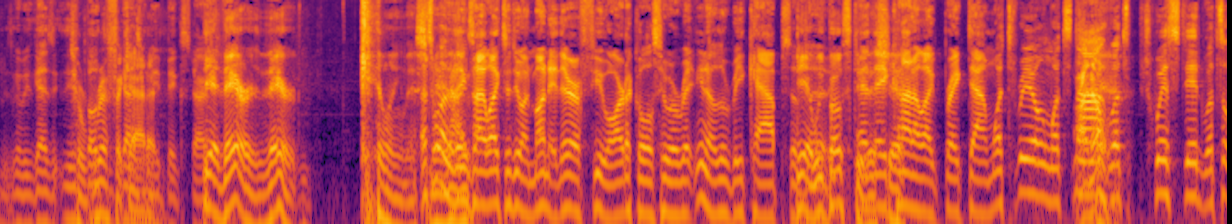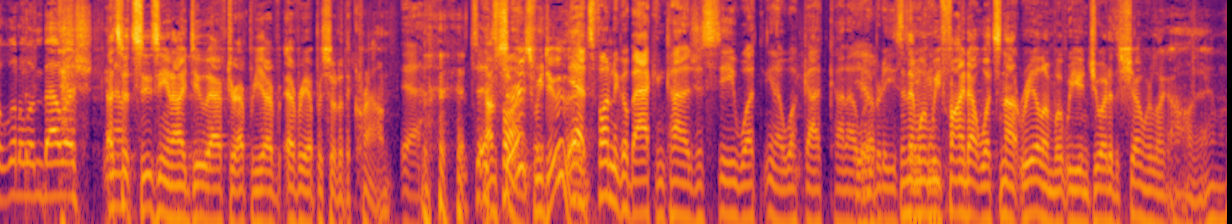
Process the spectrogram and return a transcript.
These gonna be guys. these- both Terrific guys at are gonna it. be big stars. Yeah, they're they're killing this. That's one of the things I, like to do on Monday. There are a few articles who are written, you know, the recaps. Of Yeah, the- we both do and this, they yeah. kind of like break down what's real and what's not, what's twisted, what's a little embellished. That's know? what Susie and I do after every every episode of The Crown. Yeah, it's, I'm it's fun. serious, we do that. Yeah, it's fun to go back and kind of just see what you know what got kind of Yep. liberties. And then when we find out what's not real and what we enjoyed of the show, we're like, oh, damn.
